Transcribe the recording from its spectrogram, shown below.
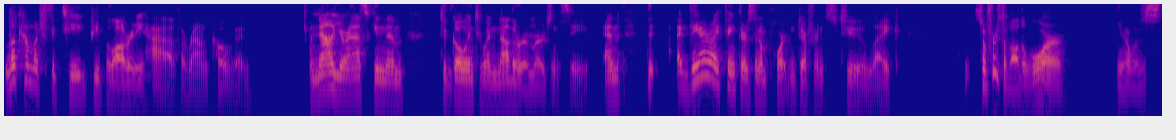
look how much fatigue people already have around COVID," and now you're asking them to go into another emergency. And th- there, I think there's an important difference too. Like, so first of all, the war, you know, was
